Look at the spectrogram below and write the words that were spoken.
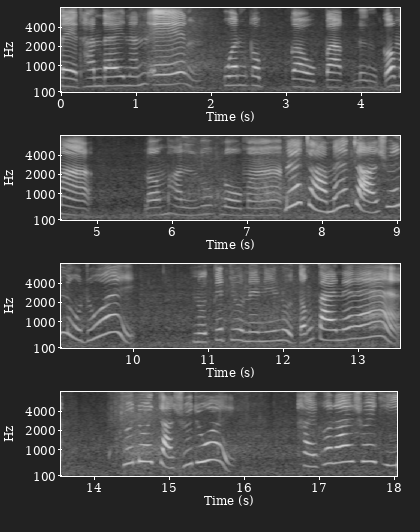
แต่ทันใดนั้นเองอ้วนกบเก่าปากหนึ่งก็มา ล้อมพันลูกโลมา แม่จ๋าแม่จ๋าช่วยหนูด้วย หนูติดอยู่ในนี้หนูต้องตายแน่ๆช่วยด้วยจ๋าช่วยด้วย ใครก็ได้ช่วยที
